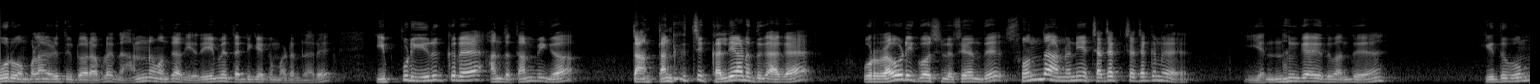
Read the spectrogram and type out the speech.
ஊர் வம்பெல்லாம் இழுத்துக்கிட்டு வராப்புல இந்த அண்ணன் வந்து அது எதையுமே தட்டி கேட்க மாட்டேன்றாரு. இப்படி இருக்கிற அந்த தம்பிங்க தான் தங்கச்சி கல்யாணத்துக்காக ஒரு ரவுடி கோஷ்டியில் சேர்ந்து சொந்த அண்ணனையே சச்சக் சச்சக்குன்னு என்னங்க இது வந்து? இதுவும்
